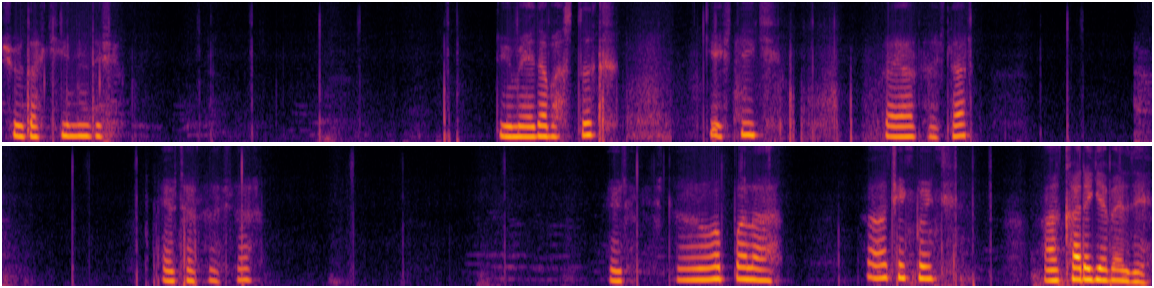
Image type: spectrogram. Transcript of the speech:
Şuradakini de şey- Düğmeye de bastık. Geçtik. Buraya arkadaşlar. Evet arkadaşlar. Evet arkadaşlar. Hoppala. Aa checkpoint. Aa kare geberdi.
